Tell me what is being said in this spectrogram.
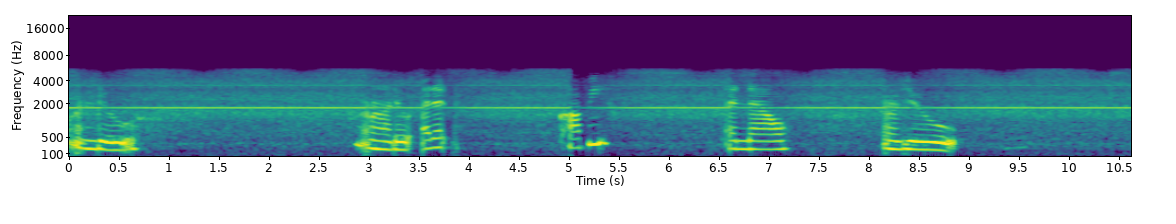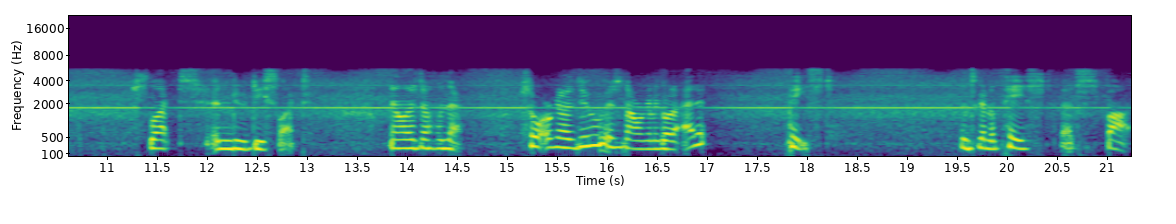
We're going to do, we're going to do edit, copy, and now we're going to do select and do deselect. Now there's nothing there. So what we're going to do is now we're going to go to edit, paste. It's going to paste that spot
